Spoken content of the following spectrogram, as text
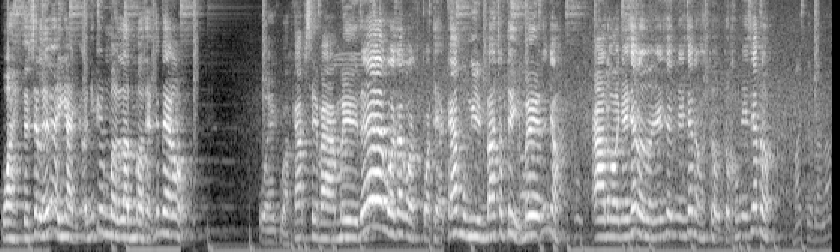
Uầy, thì sẽ lấy lại hình ảnh ở những cái lần mở thẻ tiếp theo. Ui, quả cáp C3 mê thế, ngoài ra quả, quả thẻ cáp 1.300 tỷ mê thế nhở? À rồi, nháy xét rồi, nháy xét, nháy xét rồi, tưởng, tưởng không nháy rồi Michael Ballack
